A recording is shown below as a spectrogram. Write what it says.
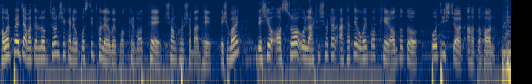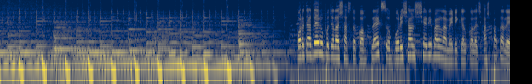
খবর পেয়ে জামাতের লোকজন সেখানে উপস্থিত হলে উভয় পক্ষের মধ্যে সংঘর্ষ বাধে। এ সময় দেশীয় অস্ত্র ও লাঠিসোটার আঘাতে উভয় পক্ষের অন্তত পঁচিশ জন আহত হন। পরে তাদের উপজেলা স্বাস্থ্য কমপ্লেক্স ও বরিশাল শেরি বাংলা মেডিকেল কলেজ হাসপাতালে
